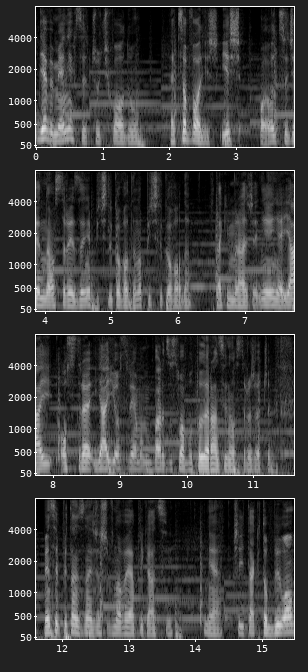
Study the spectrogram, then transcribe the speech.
Nie wiem, ja nie chcę czuć chłodu. E, co wolisz? Jeść o, o, codzienne ostre jedzenie, pić tylko wodę? No pić tylko wodę. W takim razie. Nie, nie, nie. Ja i ostre, ja i ostre, ja mam bardzo słabą tolerancję na ostre rzeczy. Więcej pytań znajdziesz w nowej aplikacji. Nie. Czyli tak to było.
